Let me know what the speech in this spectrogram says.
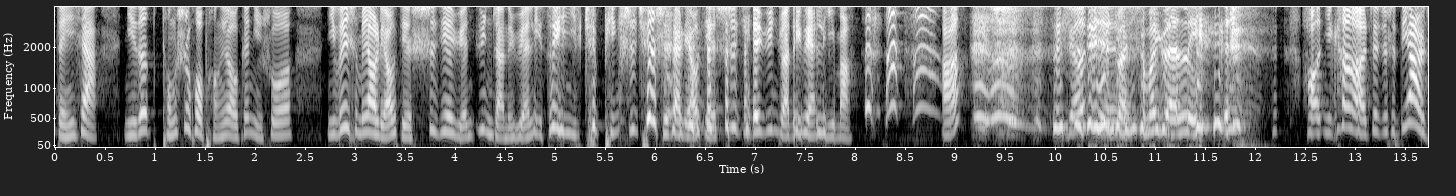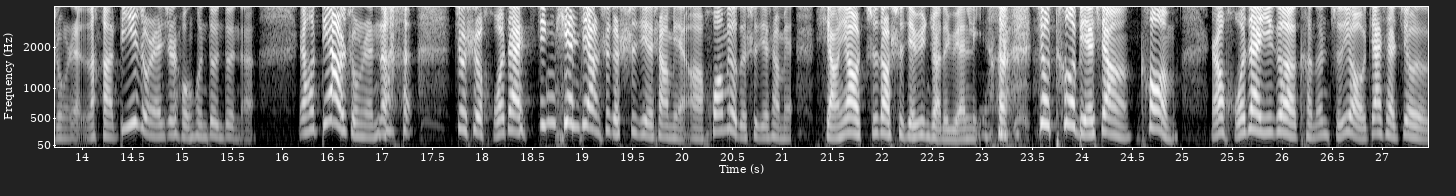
等一下，你的同事或朋友跟你说，你为什么要了解世界原运转的原理？所以你去平时确实在了解 世界运转的原理吗？啊所以世界运转是什么原理？好，你看啊，这就是第二种人了哈。第一种人就是浑浑沌沌的，然后第二种人呢，就是活在今天这样这个世界上面啊，荒谬的世界上面，想要知道世界运转的原理，就特别像 Com，然后活在一个可能只有加起来只有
